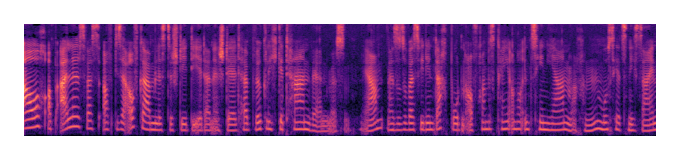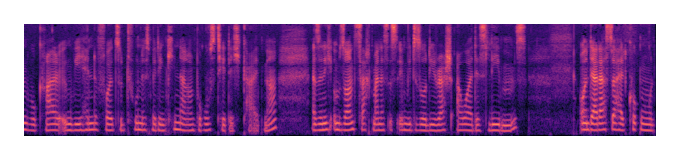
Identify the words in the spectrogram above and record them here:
auch, ob alles, was auf dieser Aufgabenliste steht, die ihr dann erstellt habt, wirklich getan werden müssen. Ja, also sowas wie den Dachboden aufräumen, das kann ich auch noch in zehn Jahren machen. Muss jetzt nicht sein, wo gerade irgendwie Hände voll zu tun ist mit den Kindern und Berufstätigkeit. Ne? Also nicht umsonst sagt man, es ist irgendwie so die Rush-Hour des Lebens. Und da darfst du halt gucken,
